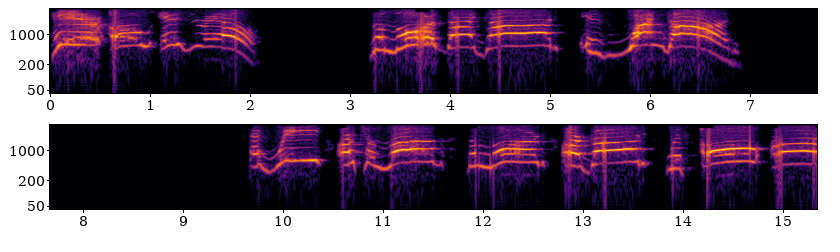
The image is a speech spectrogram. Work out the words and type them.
Hear, O Israel, the Lord thy God is one God. And we are to love the Lord our God with all our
